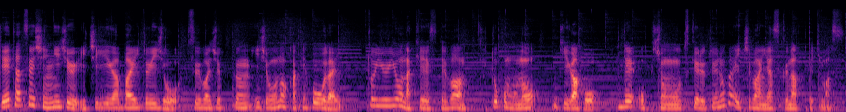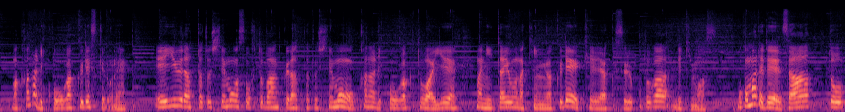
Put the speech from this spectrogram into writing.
データ通信 21GB 以上、通話10分以上のかけ放題というようなケースでは、ドコモのギガ法でオプションをつけるというのが一番安くなってきます。まあ、かなり高額ですけどね。au だったとしても、ソフトバンクだったとしても、かなり高額とはいえ、まあ、似たような金額で契約することができます。ここまででざーっと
